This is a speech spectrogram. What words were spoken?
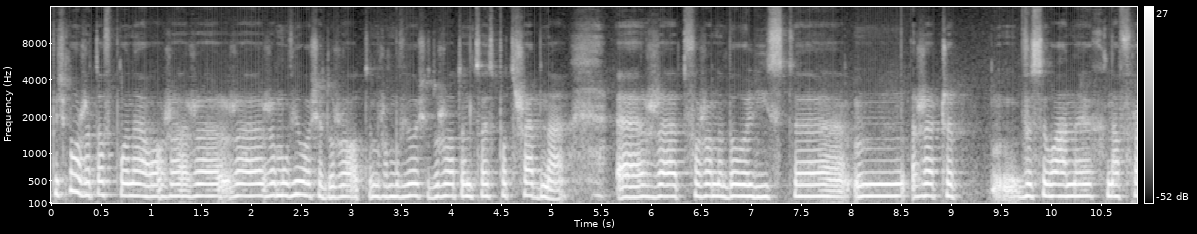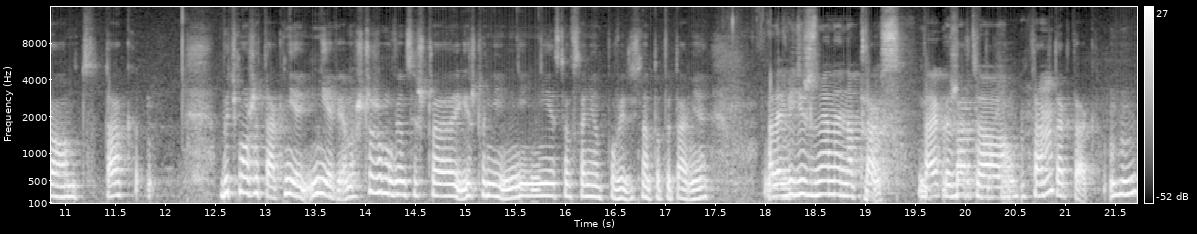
być może to wpłynęło, że, że, że, że mówiło się dużo o tym, że mówiło się dużo o tym, co jest potrzebne, e, że tworzone były listy mm, rzeczy wysyłanych na front, tak? Być może tak, nie, nie wiem. Szczerze mówiąc, jeszcze, jeszcze nie, nie, nie jestem w stanie odpowiedzieć na to pytanie. Ale widzisz zmianę na plus, tak? Że Bardzo to... dużą. Tak, Mhm. tak, tak. Mhm.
